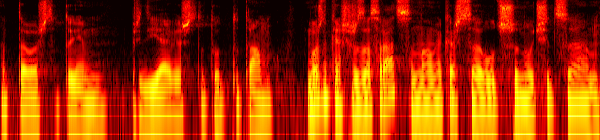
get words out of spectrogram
от того, что ты им предъявишь, что тут, то там. Можно, конечно, разосраться, но мне кажется, лучше научиться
